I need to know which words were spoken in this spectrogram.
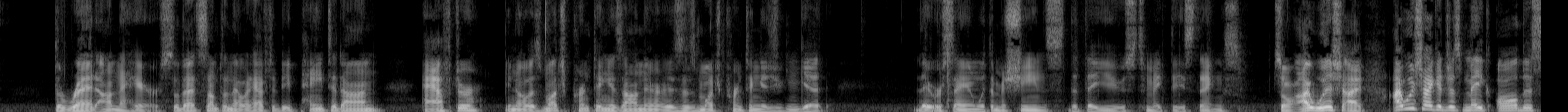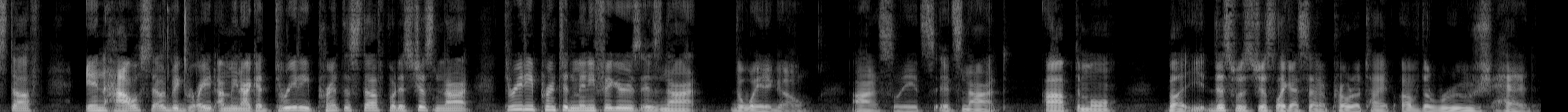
the red on the hair. So that's something that would have to be painted on after. You know, as much printing is on there is as much printing as you can get. They were saying with the machines that they use to make these things. So I wish I I wish I could just make all this stuff in-house. That would be great. I mean, I could 3D print the stuff, but it's just not 3D printed minifigures is not the way to go. Honestly, it's it's not optimal, but this was just like I said a prototype of the Rouge head.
